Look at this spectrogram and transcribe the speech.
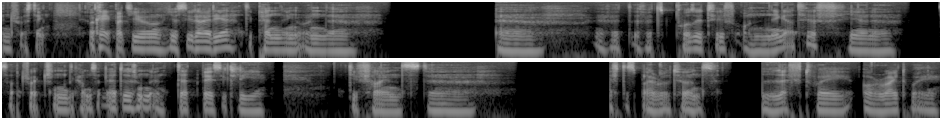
interesting. Okay, but you, you see the idea, depending on the, uh, if, it, if it's positive or negative, here the subtraction becomes an addition, and that basically defines the, if the spiral turns left way or right way,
